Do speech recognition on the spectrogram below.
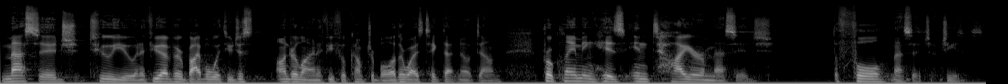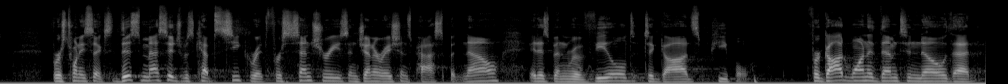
message to you. And if you have your Bible with you, just underline if you feel comfortable. Otherwise, take that note down. Proclaiming his entire message, the full message of Jesus. Verse 26 This message was kept secret for centuries and generations past, but now it has been revealed to God's people. For God wanted them to know that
